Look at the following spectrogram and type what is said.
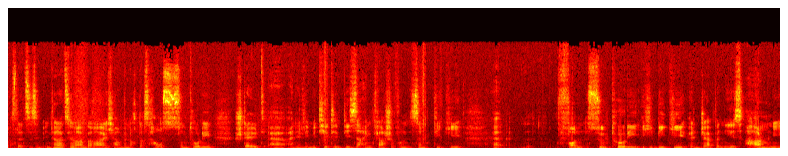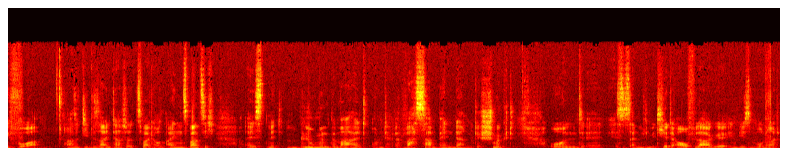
als letztes im internationalen Bereich haben wir noch das Haus Suntory, stellt äh, eine limitierte Designflasche von Samtiki äh, von Suntory Hibiki Japanese Harmony vor. Also die Designtasche 2021 ist mit Blumen bemalt und Wasserbändern geschmückt und äh, es ist eine limitierte Auflage in diesem Monat,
